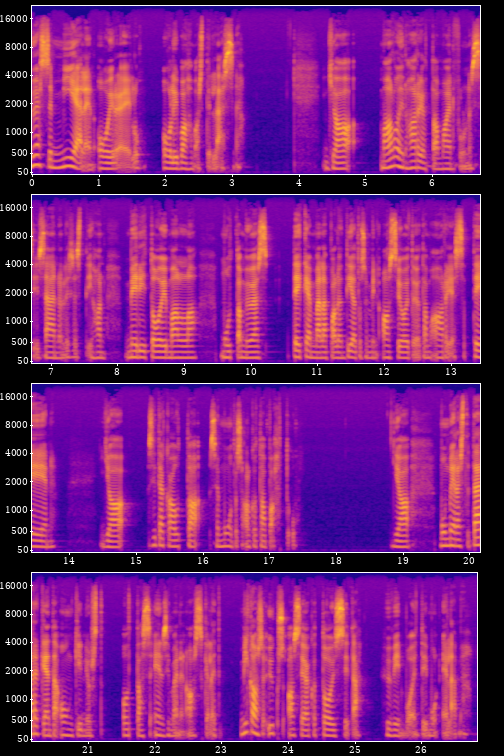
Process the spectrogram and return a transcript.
myös se mielen oireilu oli vahvasti läsnä. Ja mä aloin harjoittaa mindfulnessia säännöllisesti ihan meditoimalla, mutta myös tekemällä paljon tietoisemmin asioita, joita mä arjessa teen. Ja sitä kautta se muutos alkoi tapahtua. Ja mun mielestä tärkeintä onkin just ottaa se ensimmäinen askel, että mikä on se yksi asia, joka toisi sitä hyvinvointia mun elämään.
